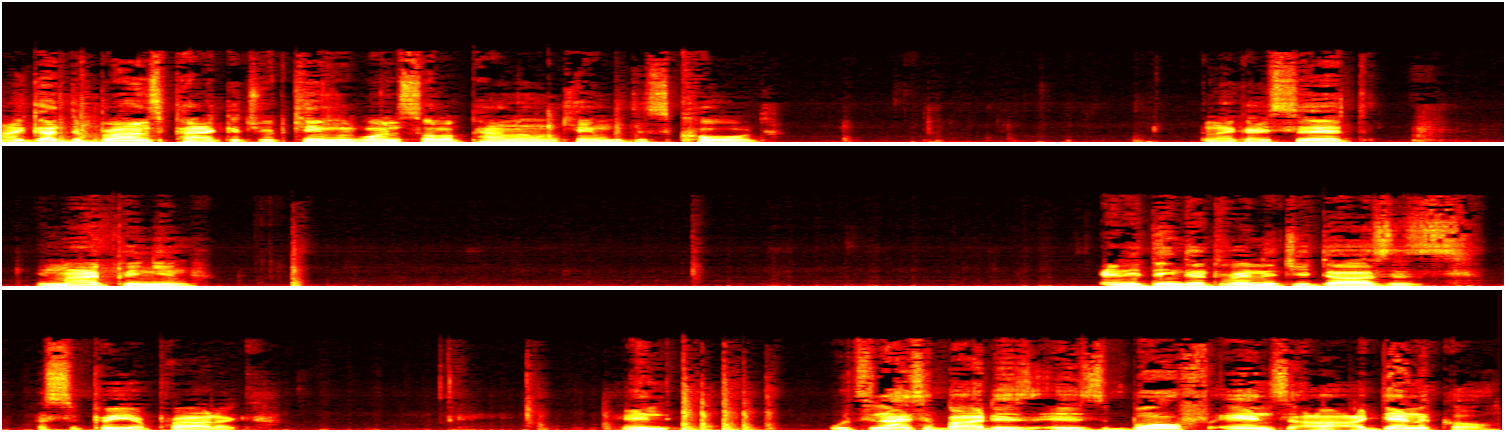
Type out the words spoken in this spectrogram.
I got the bronze package which came with one solar panel and came with this cord. And like I said in my opinion anything that Inergy does is a superior product. And what's nice about it is, is both ends are identical.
